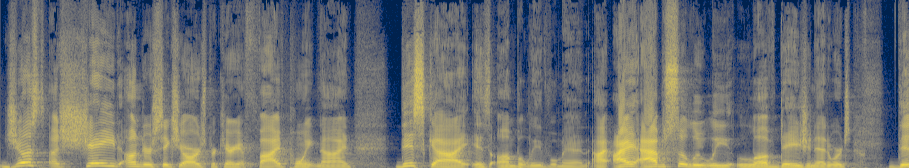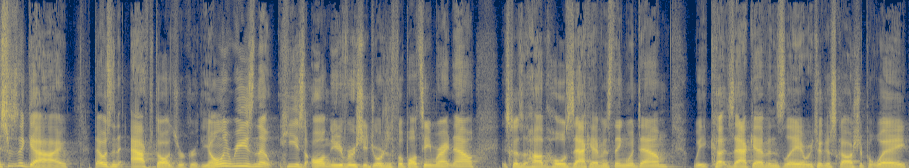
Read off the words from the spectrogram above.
just a shade under six yards per carry at 5.9. This guy is unbelievable, man. I, I absolutely love Daijun Edwards. This is a guy that was an afterthought recruit. The only reason that he's on the University of Georgia football team right now is because of how the whole Zach Evans thing went down. We cut Zach Evans later. We took a scholarship away,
